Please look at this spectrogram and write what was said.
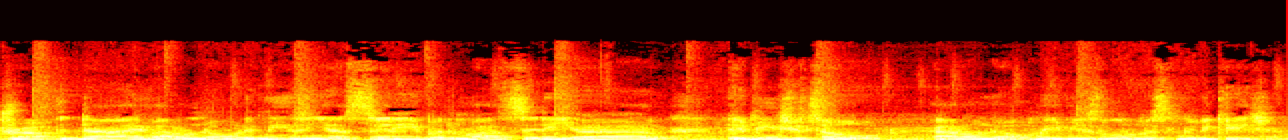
Drop the dime. I don't know what it means in your city, but in my city, uh, it means you're told. I don't know. Maybe it's a little miscommunication.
